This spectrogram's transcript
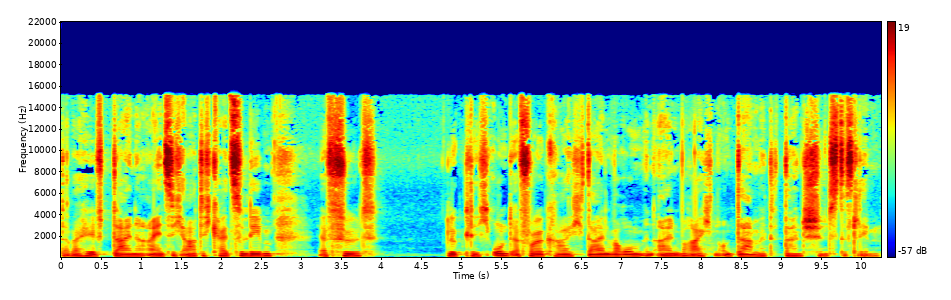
dabei hilft, deine Einzigartigkeit zu leben, erfüllt, glücklich und erfolgreich dein Warum in allen Bereichen und damit dein schönstes Leben.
